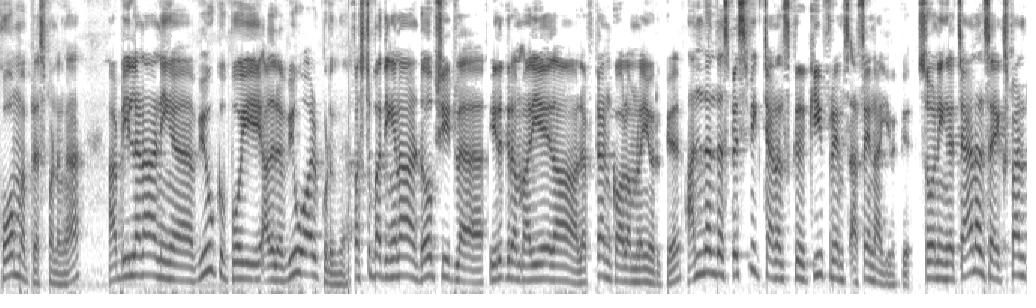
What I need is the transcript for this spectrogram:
ஹோமை ப்ரெஸ் பண்ணுங்கள் அப்படி இல்லைனா நீங்கள் வியூக்கு போய் அதில் வியூ ஆல் கொடுங்க. ஃபர்ஸ்ட் பார்த்தீங்கன்னா டோப் ஷீட்டில் இருக்கிற மாதிரியே தான் லெஃப்ட் ஹேண்ட் காலம்லையும் இருக்குது அந்தந்த ஸ்பெசிஃபிக் சேனல்ஸ்க்கு கீ ஃப்ரேம்ஸ் அசைன் ஆகியிருக்கு ஸோ நீங்கள் சேனல்ஸை எக்ஸ்பேண்ட்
